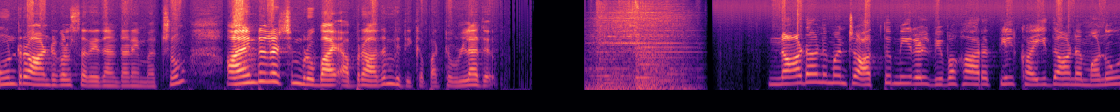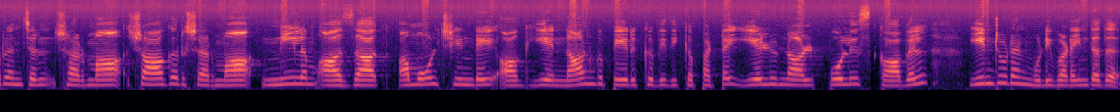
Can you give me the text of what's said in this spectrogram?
மூன்று ஆண்டுகள் சிறை தண்டனை மற்றும் ஐம்பது லட்சம் ரூபாய் அபராதம் விதிக்கப்பட்டுள்ளது. நாடாளுமன்ற அத்துமீறல் விவகாரத்தில் கைதான மனோரஞ்சன் சர்மா ஷாகர் சர்மா நீலம் ஆசாத் அமோல் ஷிண்டே ஆகிய நான்கு பேருக்கு விதிக்கப்பட்ட ஏழு நாள் போலீஸ் காவல் இன்றுடன் முடிவடைந்தது.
